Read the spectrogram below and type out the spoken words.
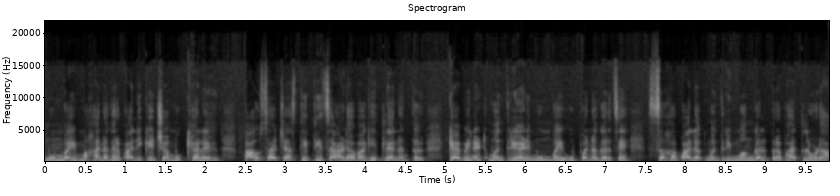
मुंबई महानगरपालिकेच्या मुख्यालयात पावसाच्या स्थितीचा आढावा घेतल्यानंतर कॅबिनेट मंत्री आणि मुंबई उपनगरचे सहपालकमंत्री मंगल प्रभात लोढा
